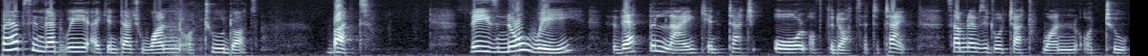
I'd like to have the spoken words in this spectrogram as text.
perhaps in that way I can touch one or two dots, but there is no way that the line can touch all of the dots at a time. Sometimes it will touch one or two,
